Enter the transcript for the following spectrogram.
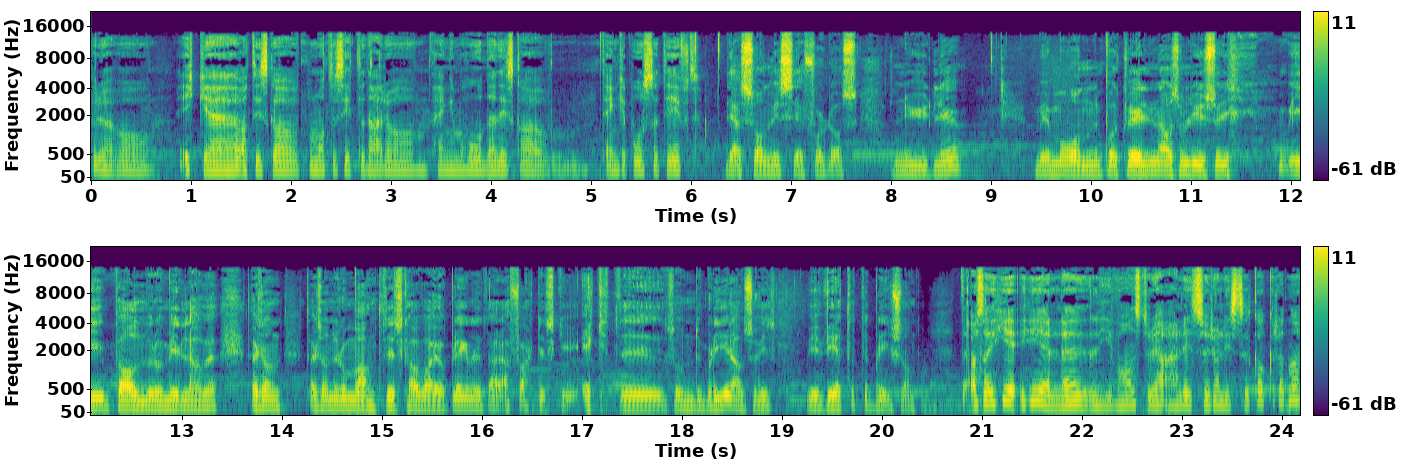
prøve å Ikke at de skal på en måte sitte der og henge med hodet, de skal tenke positivt. Det er sånn vi ser for oss. Nydelig. Med månen på kvelden og som lyser i, i palmer og Middelhavet. Det er sånn, det er sånn romantisk Hawaii-opplegg, men dette er faktisk ekte som det blir. Altså, vi, vi vet at det blir sånn. Det, altså, he, hele livet hans tror jeg er litt surrealistisk akkurat nå.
